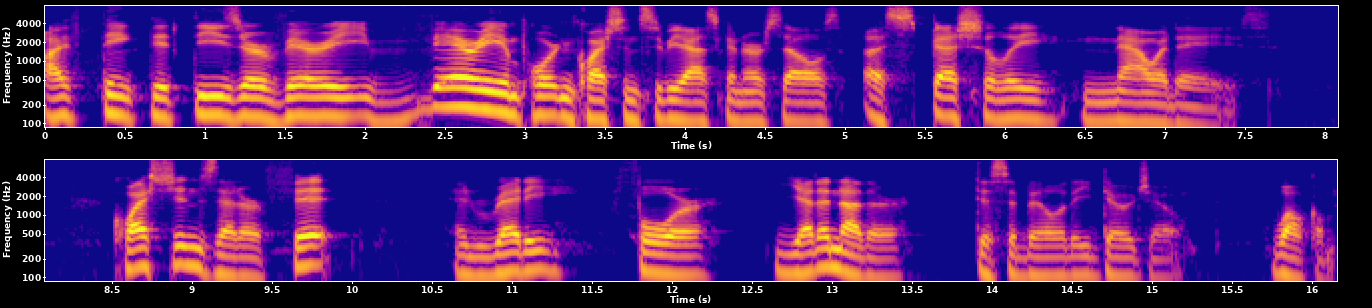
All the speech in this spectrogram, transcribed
I think that these are very, very important questions to be asking ourselves, especially nowadays. Questions that are fit and ready for yet another Disability Dojo. Welcome.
